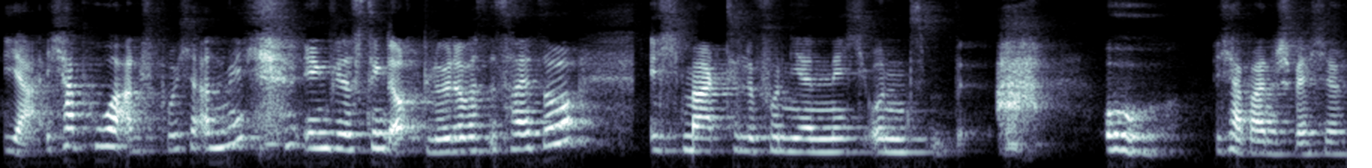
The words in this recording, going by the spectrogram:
ja, ich habe hohe Ansprüche an mich. Irgendwie, das klingt auch blöd, aber es ist halt so. Ich mag telefonieren nicht und, ah, oh, ich habe eine Schwäche.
